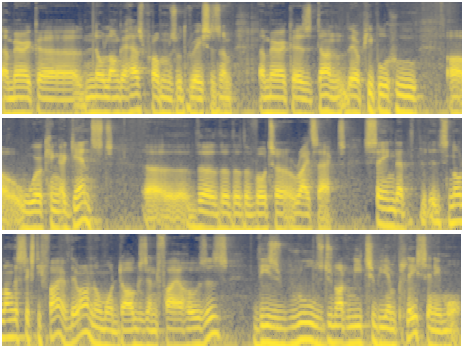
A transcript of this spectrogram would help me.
America no longer has problems with racism. America is done. There are people who are working against uh, the, the, the, the Voter Rights Act, saying that it's no longer 65. There are no more dogs and fire hoses. These rules do not need to be in place anymore.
